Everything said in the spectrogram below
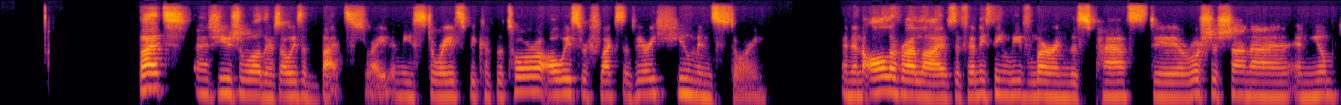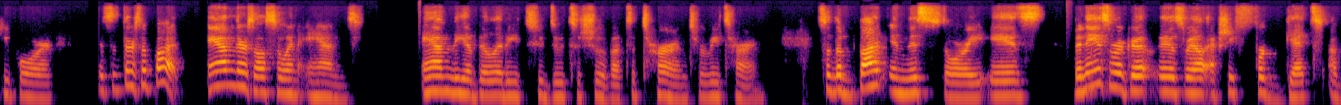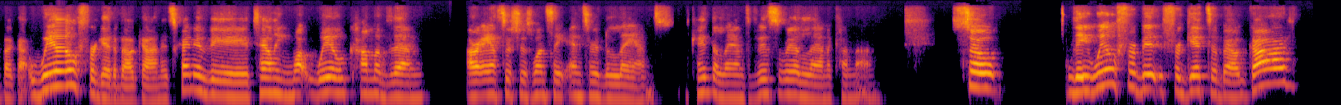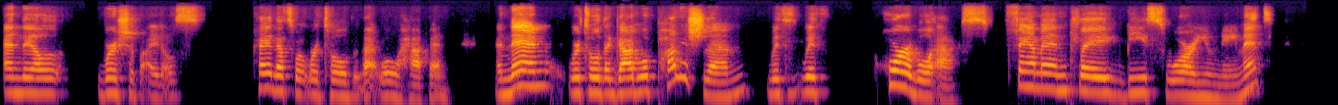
But as usual, there's always a but, right, in these stories, because the Torah always reflects a very human story. And in all of our lives, if anything we've learned this past uh, Rosh Hashanah and Yom Kippur, is that there's a but. And there's also an and, and the ability to do teshuvah, to turn, to return. So the but in this story is Bnei Israel actually forget about God, will forget about God. It's kind of a telling what will come of them, our ancestors, once they enter the land, okay, the land of Israel, the land of Canaan. So they will forbid, forget about God and they'll worship idols. Okay, that's what we're told that will happen. And then we're told that God will punish them with, with horrible acts famine, plague, beasts, war, you name it.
